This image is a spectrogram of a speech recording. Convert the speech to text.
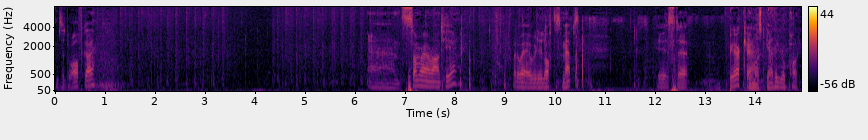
the dwarf guy. And somewhere around here. By the way, I really love this map. Here's the bear camp. You must gather your party.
